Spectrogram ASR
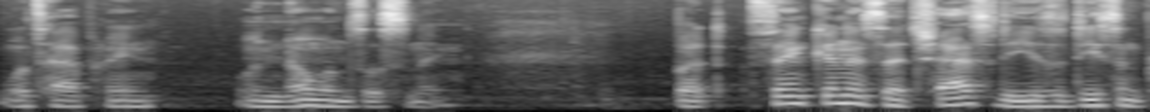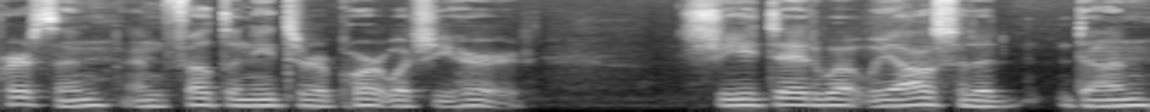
what's happening when no one's listening. But thank goodness that Chastity is a decent person and felt the need to report what she heard. She did what we all should have done,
